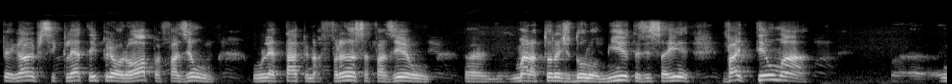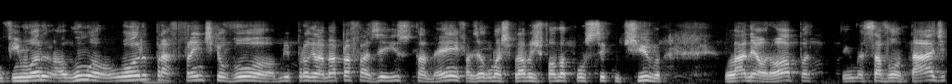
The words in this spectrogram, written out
pegar uma bicicleta e ir para a Europa, fazer um, um letap na França, fazer um, maratona de Dolomitas, isso aí vai ter uma enfim, um ano, algum um ano para frente que eu vou me programar para fazer isso também, fazer algumas provas de forma consecutiva lá na Europa. Tenho essa vontade,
